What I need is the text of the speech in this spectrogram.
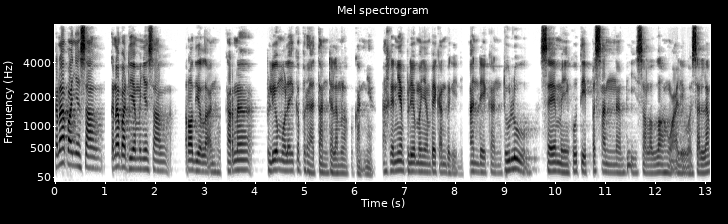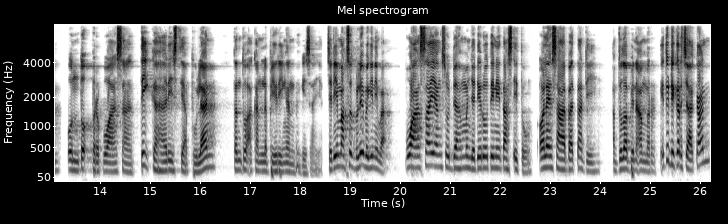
Kenapa nyesal? Kenapa dia menyesal? Radiyallahu anhu. Karena beliau mulai keberatan dalam melakukannya. Akhirnya beliau menyampaikan begini, andaikan dulu saya mengikuti pesan Nabi Shallallahu Alaihi Wasallam untuk berpuasa tiga hari setiap bulan, tentu akan lebih ringan bagi saya. Jadi maksud beliau begini, Pak. Puasa yang sudah menjadi rutinitas itu oleh sahabat tadi Abdullah bin Amr itu dikerjakan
